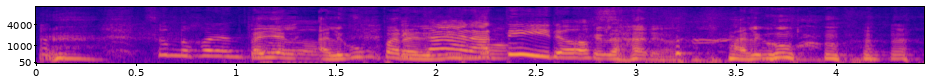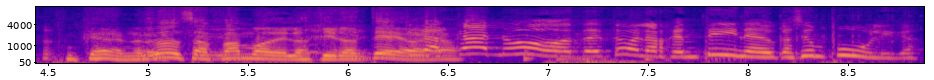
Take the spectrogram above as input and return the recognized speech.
son mejores en todo. ¿Hay al- algún Te paralelismo? cagan a tiros. Claro. ¿Algún... Claro, nosotros zafamos de los tiroteos. Estoy ¿no? acá no, de toda la Argentina, educación pública.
